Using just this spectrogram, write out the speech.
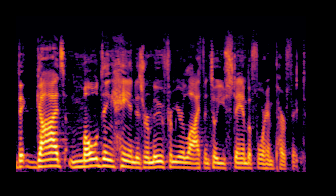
that God's molding hand is removed from your life until you stand before Him perfect.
